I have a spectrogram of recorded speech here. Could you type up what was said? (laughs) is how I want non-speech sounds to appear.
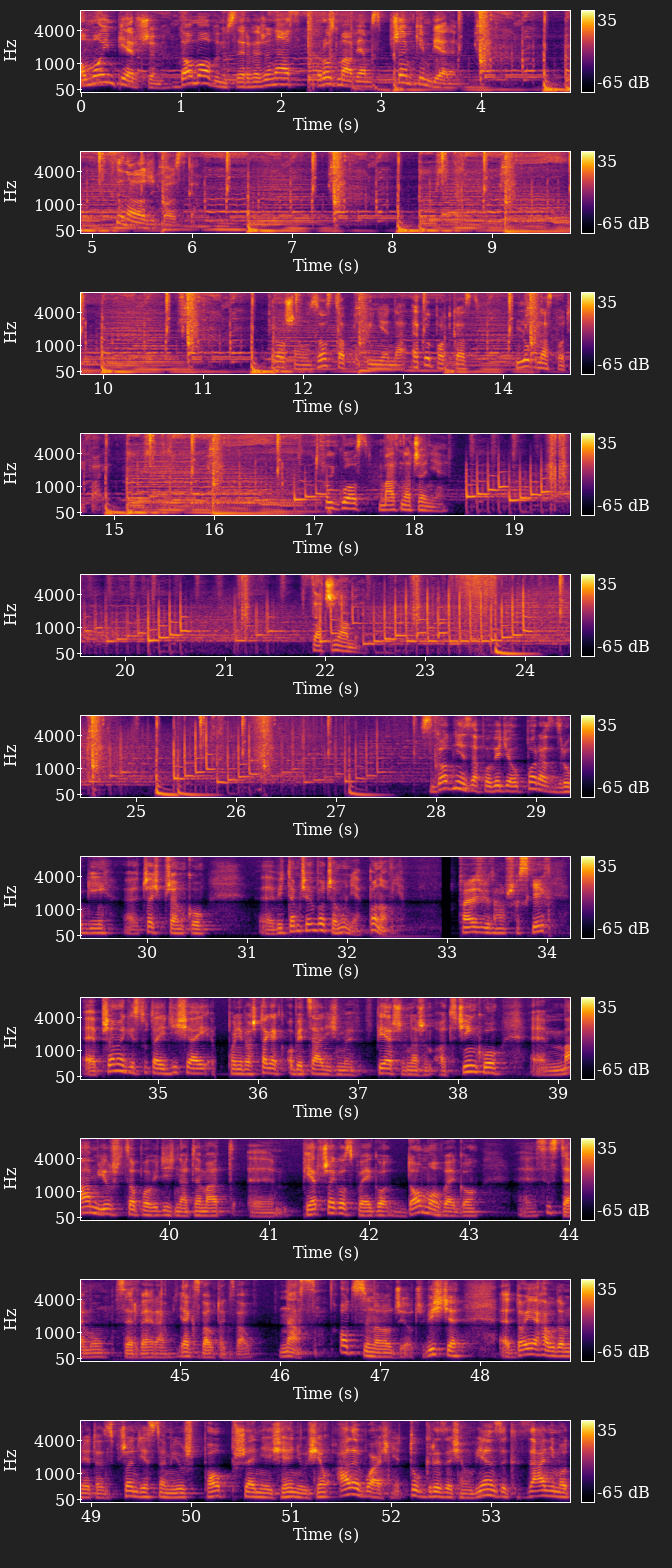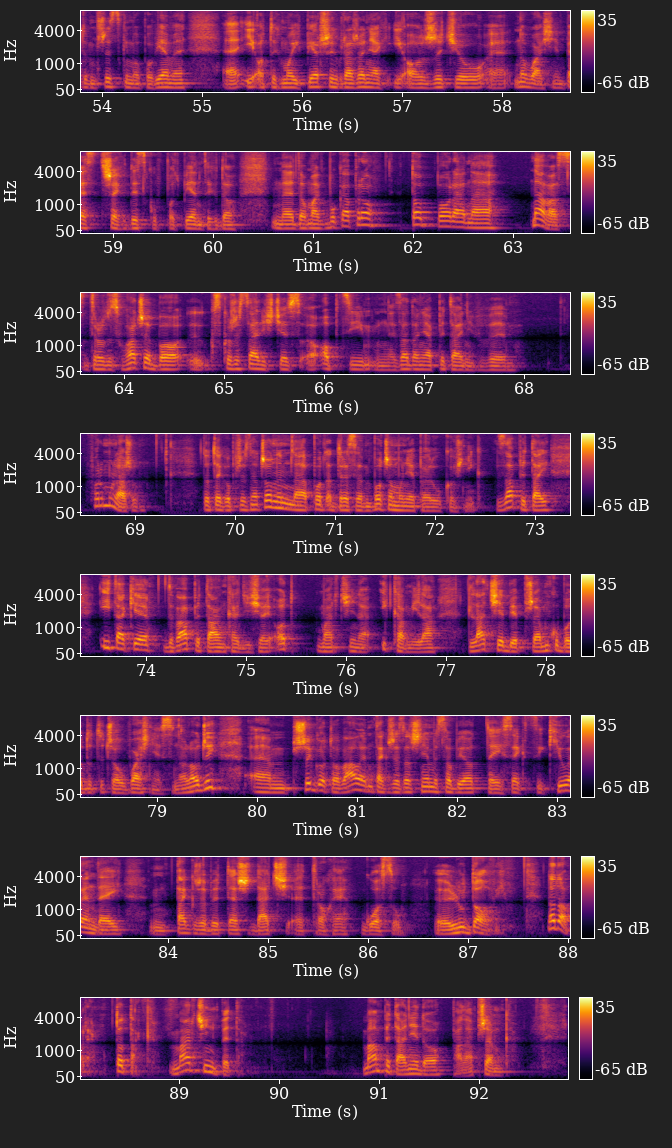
o moim pierwszym domowym serwerze NAS rozmawiam z Przemkiem Bielem. Synology Polska. Proszę zostaw opinię na Apple Podcast lub na Spotify. Twój głos ma znaczenie. Zaczynamy. Zgodnie z zapowiedzią po raz drugi, e, cześć Przemku, e, witam Cię, bo czemu nie, ponownie. Cześć, witam wszystkich. E, Przemek jest tutaj dzisiaj, ponieważ tak jak obiecaliśmy w pierwszym naszym odcinku, mam już co powiedzieć na temat pierwszego swojego domowego systemu, serwera, jak zwał, tak zwał, NAS. Od Synology oczywiście. E, dojechał do mnie ten sprzęt, jestem już po przeniesieniu się, ale właśnie tu gryzę się w język, zanim o tym wszystkim opowiemy e, i o tych moich pierwszych wrażeniach i o życiu, e, no właśnie, bez trzech dysków podpiętych do, do MacBooka Pro, to pora na na Was, drodzy słuchacze, bo skorzystaliście z opcji zadania pytań w formularzu do tego przeznaczonym na, pod adresem boczemunie.pl kośnik zapytaj. I takie dwa pytanka dzisiaj od Marcina i Kamila dla Ciebie Przemku, bo dotyczą właśnie Synology. Przygotowałem, także zaczniemy sobie od tej sekcji Q&A, tak żeby też dać e, trochę głosu e, ludowi. No dobra, to tak. Marcin pyta. Mam pytanie do Pana Przemka.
